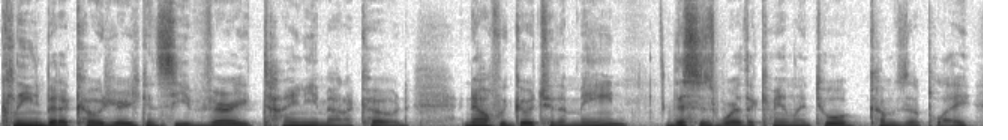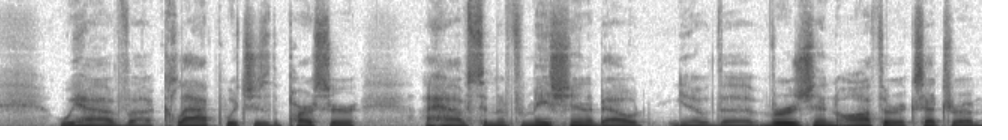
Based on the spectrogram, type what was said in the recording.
clean bit of code here. You can see very tiny amount of code. Now, if we go to the main, this is where the command line tool comes into play. We have uh, clap, which is the parser. I have some information about you know the version, author, etc.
